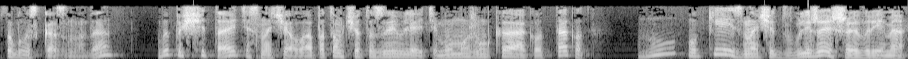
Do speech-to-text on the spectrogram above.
Что было сказано, да? Вы посчитайте сначала, а потом что-то заявляйте. Мы можем как, вот так вот – ну, окей, значит, в ближайшее время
